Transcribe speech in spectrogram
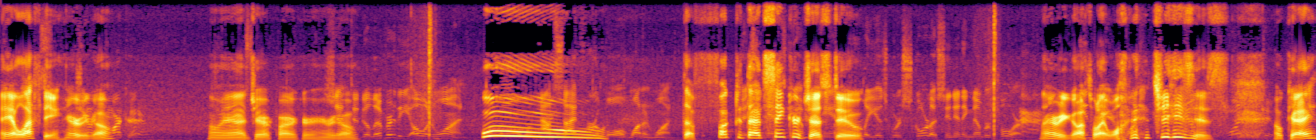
Hey, a lefty. Here we go. Oh yeah, Jarrett Parker. Here we go. The 0 and 1. Outside for a Woo! ball, 1 and 1. The fuck did that sinker just do? early as we're scoreless in inning number 4. There we go. That's what I wanted. Jesus. Okay.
